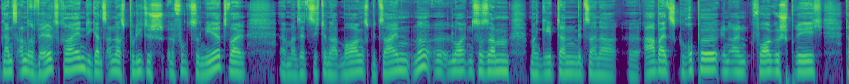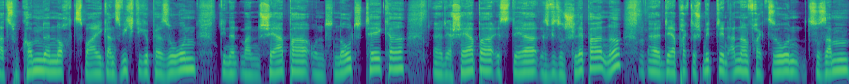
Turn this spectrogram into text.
ganz andere Welt rein, die ganz anders politisch äh, funktioniert, weil äh, man setzt sich dann halt morgens mit seinen ne, äh, Leuten zusammen, man geht dann mit seiner Arbeitsgruppe in ein Vorgespräch. Dazu kommen dann noch zwei ganz wichtige Personen, die nennt man Sherpa und Note-Taker. Äh, der Sherpa ist der, ist wie so ein Schlepper, ne, äh, der praktisch mit den anderen Fraktionen zusammen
